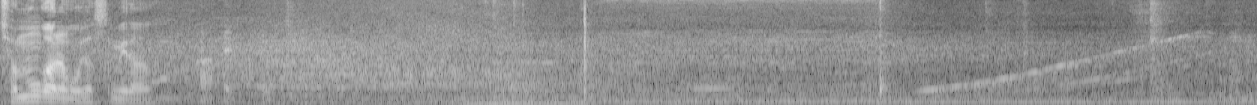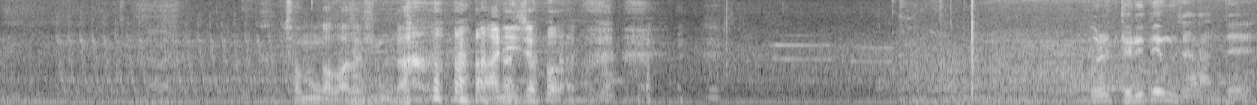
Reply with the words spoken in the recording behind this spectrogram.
전문가를 모셨습니다 전문가 맞으십니다 아니죠? 원래 들이대면 잘 안 돼.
